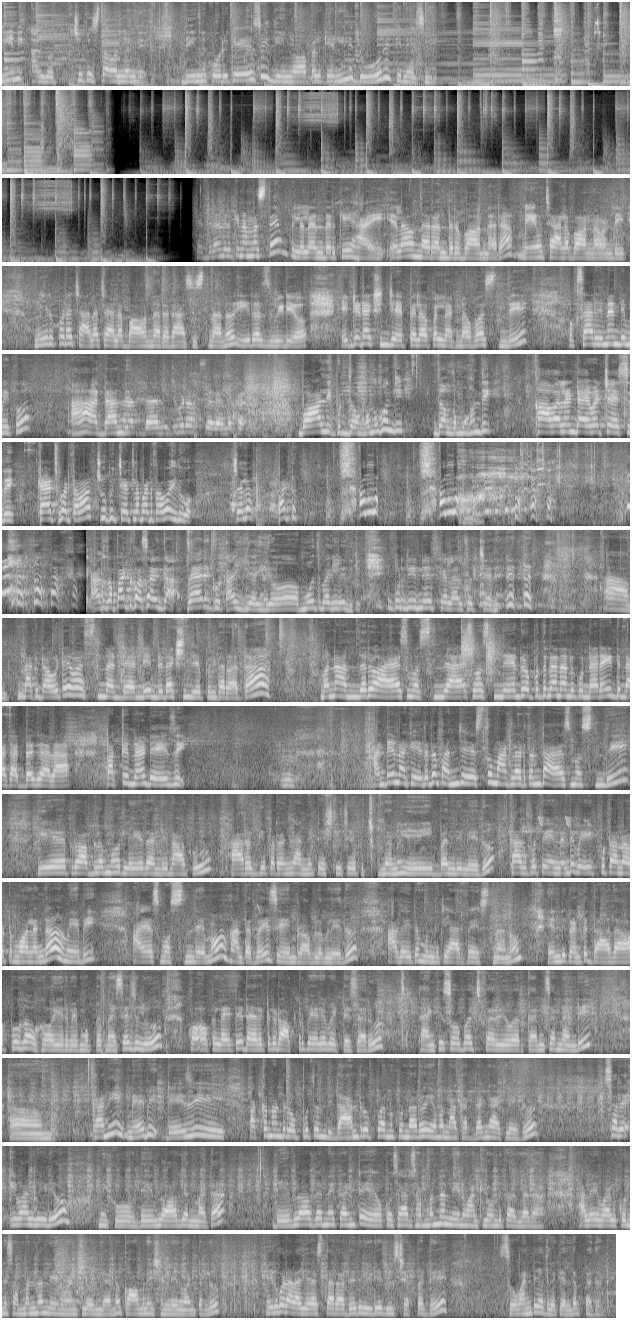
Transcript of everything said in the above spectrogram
దీన్ని అది చూపిస్తా ఉండండి. దీన్ని కొరికేసి దీని లోపలికి వెళ్ళి దూరి తినేసినాయి నమస్తే. పిల్లలందరికీ హాయ్. ఎలా ఉన్నారు? అందరూ బాగున్నారా? మేము చాలా బాగున్నామండి. మీరు కూడా చాలా చాలా బాగున్నారని ఆశిస్తున్నాను. ఈరోజు వీడియో ఇంట్రడక్షన్ చెప్పే లోపల నాకు నవ్వు వస్తుంది. ఒకసారి వినండి మీకు. దాన్ని దాన్ని చూడ ఒకసారి వెనక. బాల్ ఇప్పుడు దొంగ మొహంది దొంగ మొహంది కావాలని డైవర్ట్ చేస్తుంది. క్యాచ్ పడతావా? చూపించి ఎట్లా పడతావో. ఇదిగో. చలో పట్టు. అమ్మ! అమ్మ! అదిగో పట్టుకో సరిగ్గా. వెరీ గుడ్ అయ్యయ్యో మూతి పగిలేది. ఇప్పుడు దీన్ని వేసుకెళ్ళాల్సి వచ్చేది. నాకు డౌట్ ఏమొస్తుందంటే అండి ఇంట్రడక్షన్ చెప్పిన తర్వాత మొన్న అందరూ ఆయాసం వస్తుంది ఆయాసం వస్తుంది నేను రొప్పుతున్నాను అనుకున్నారా ఏంటి? నాకు అర్థం కాల. పక్కన డేజీ. అంటే నాకు ఏదైనా పని చేస్తూ మాట్లాడుతుంటే ఆయాసం వస్తుంది. ఏ ప్రాబ్లము లేదండి నాకు. ఆరోగ్యపరంగా అన్ని టెస్టులు చేయించుకున్నాను ఏ ఇబ్బంది లేదు. కాకపోతే ఏంటంటే వెయిట్ పుట్ ఆన్ అవటం మూలంగా మేబీ ఆయాసం వస్తుందేమో అదర్వైజ్ ఏం ప్రాబ్లం లేదు. అదైతే ముందు క్లారిఫై ఇస్తున్నాను ఎందుకంటే దాదాపుగా ఒక ఇరవై ముప్పై మెసేజ్లు ఒకళ్ళైతే డైరెక్ట్గా డాక్టర్ పేరే పెట్టేశారు. Thank you so much for your concern అండి. కానీ మేబీ డేజీ పక్క నుండి రొప్పుతుంది. దాని రొప్పు అనుకున్నారో ఏమో నాకు అర్థం కావట్లేదు. సరే ఇవాళ వీడియో మీకు డే వ్లాగ్ అనమాట డే వ్లాగ్ అనే కంటే ఒక్కోసారి సంబంధం లేని వంటలు వండుతాం కదా. అలా ఇవాళ కొన్ని సంబంధం లేని వంటలు వండాను. కాంబినేషన్ లేని వంటలు. మీరు కూడా అలా చేస్తారా? అదేది వీడియో చూసి చెప్పండి. సో వంటగదిలోకి వెళ్దాం పదండి.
